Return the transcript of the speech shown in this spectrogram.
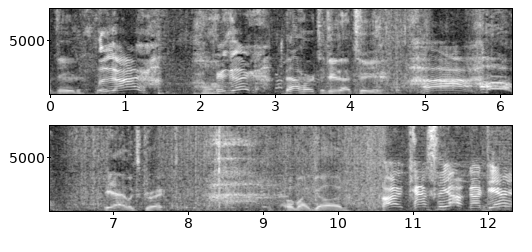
Oh, dude. You good? That hurt to do that to you. Ah. Yeah, it looks great. Oh my god. All right, cast me out, goddammit.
